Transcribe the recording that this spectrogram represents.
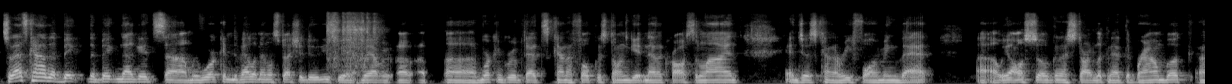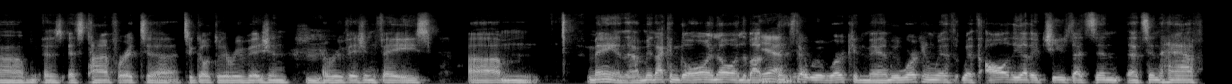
So that's kind of the big, the big nuggets. Um, we work in developmental special duties. We have, we have a, a, a working group that's kind of focused focused on getting that across the line and just kind of reforming that. Uh, we also going to start looking at the Brown Book. Um, it's, it's, time for it to to go through the revision, mm. a revision phase. Um, man, I mean, I can go on and on about yeah. the things that we're working, man. We're working with with all the other chiefs that's in that's in HAF,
